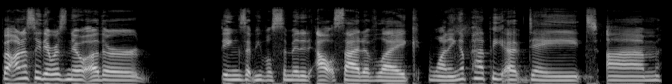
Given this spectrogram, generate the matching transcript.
But honestly, there was no other things that people submitted outside of like wanting a puppy update. Um,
